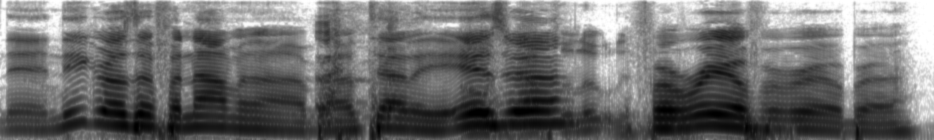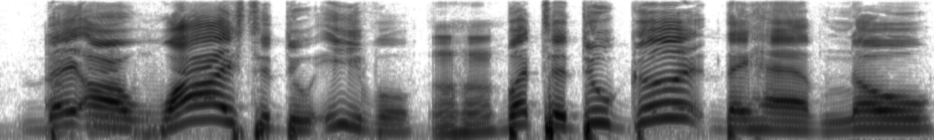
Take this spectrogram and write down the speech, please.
the Negroes are phenomenon, bro. I'm telling you, Oh, Israel, absolutely. for real, for real, bro. They are wise to do evil, Uh huh. but to do good, they have no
